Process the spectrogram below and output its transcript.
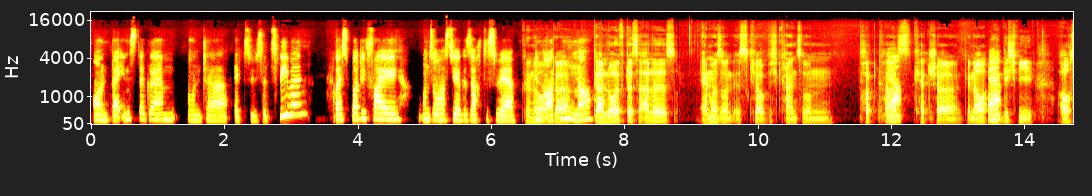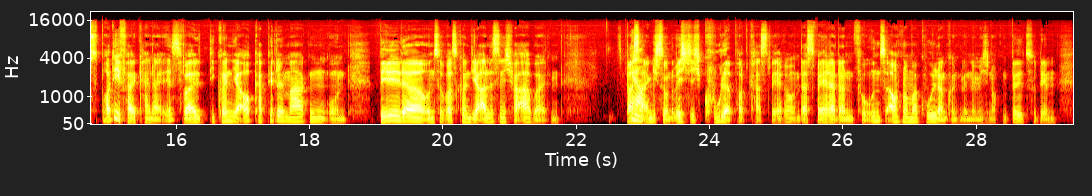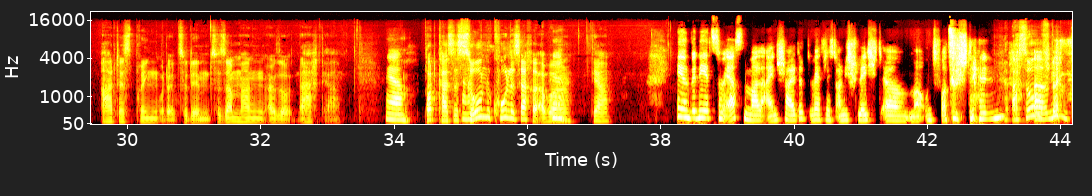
und bei Instagram unter süßezwiebeln. Bei Spotify und so hast du ja gesagt, das wäre genau, in Ordnung. Da, ne? da läuft das alles. Amazon ist, glaube ich, kein so ein Podcast-Catcher. Ja. Genau ja. eigentlich wie auch Spotify keiner ist, weil die können ja auch Kapitelmarken und Bilder und sowas können die alles nicht verarbeiten was ja. eigentlich so ein richtig cooler Podcast wäre. Und das wäre dann für uns auch nochmal cool. Dann könnten wir nämlich noch ein Bild zu dem Artist bringen oder zu dem Zusammenhang. Also, ach ja. Ja. Podcast ist ja. so eine coole Sache, aber ja. ja. Hey, und wenn ihr jetzt zum ersten Mal einschaltet, wäre vielleicht auch nicht schlecht, ähm, uns vorzustellen. Ach so, ähm, stimmt.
